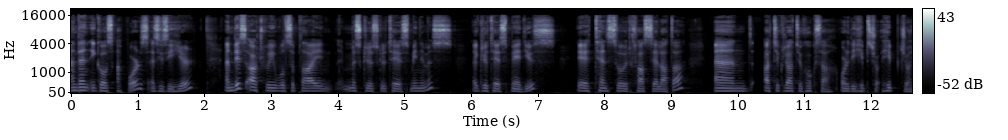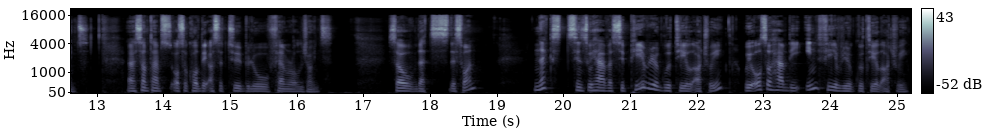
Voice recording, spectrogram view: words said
And then it goes upwards, as you see here. And this artery will supply musculus gluteus minimus, gluteus medius, tensor fascia lata, and articulatio coxa, or the hip, hip joints, uh, sometimes also called the acetabulofemoral joints. So that's this one. Next, since we have a superior gluteal artery, we also have the inferior gluteal artery.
